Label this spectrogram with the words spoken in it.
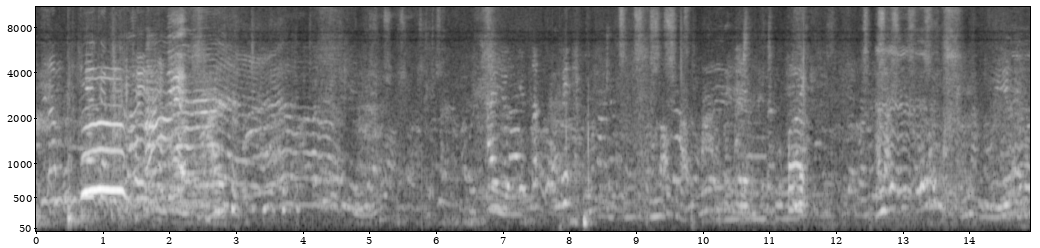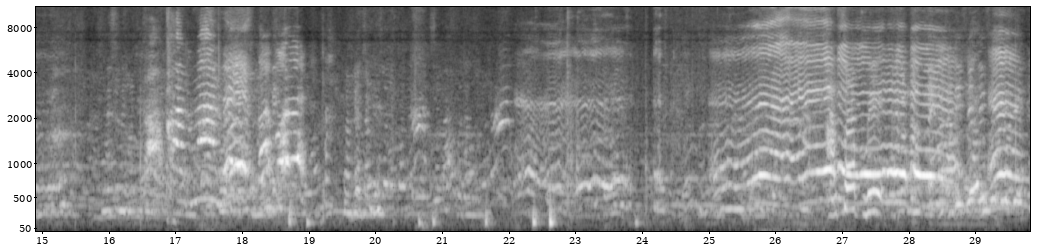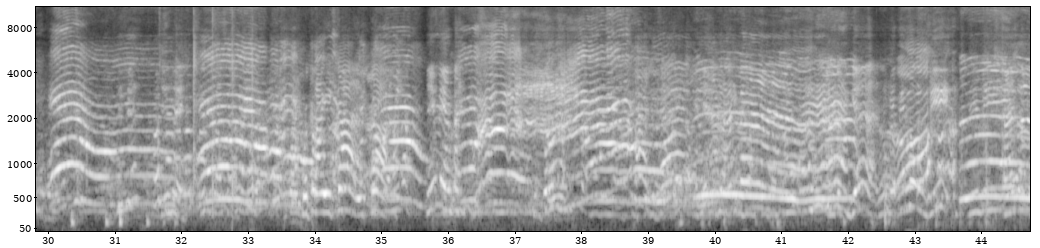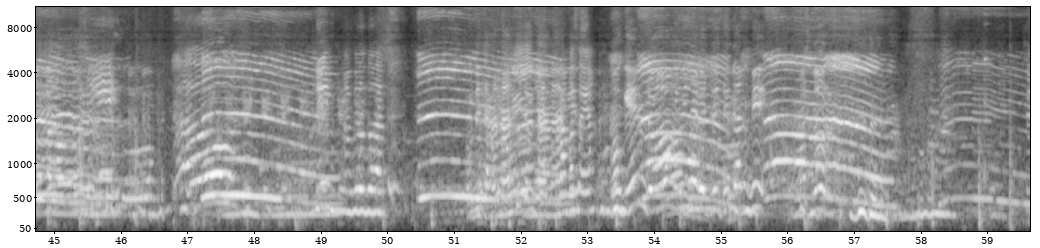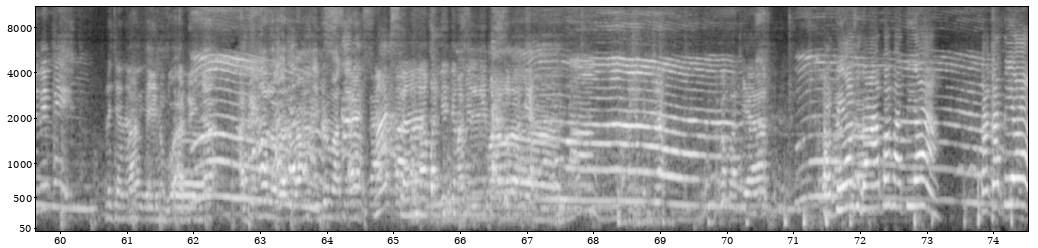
Ika, Ika. Ini yang tadi. Udah jangan nangis, jangan nangis. Sayang. Mau gendong, ininya udah jejetan Bi. Mas Nur. Jangan nangis. Nanti nunggu adiknya. Adiknya lo baru bangun tidur masih. Masa? Masih malam. Fatia sedang apa Fatia? Kakak Tia.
